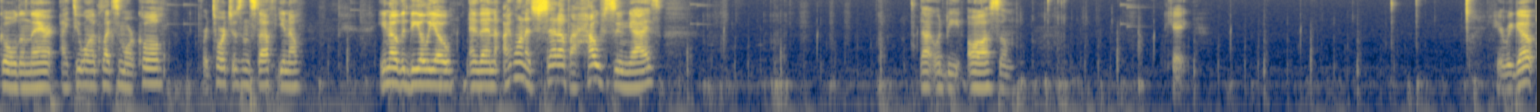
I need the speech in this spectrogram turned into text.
gold in there. I do want to collect some more coal for torches and stuff, you know. You know the dealio. And then I want to set up a house soon, guys. That would be awesome. Okay. Here we go.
